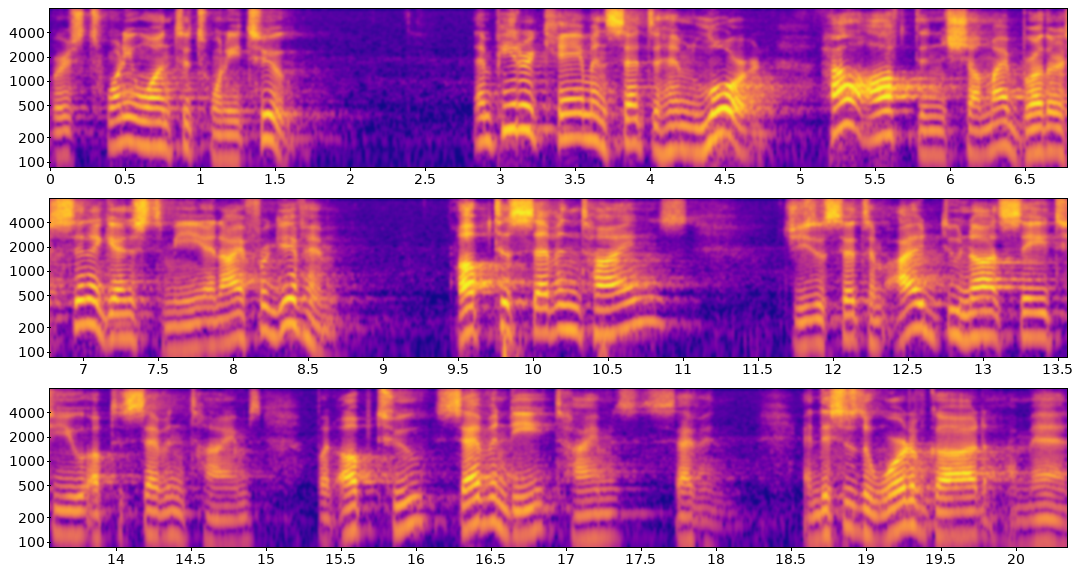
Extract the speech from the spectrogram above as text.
verse 21 to 22. Then Peter came and said to him, Lord, how often shall my brother sin against me and I forgive him? Up to seven times? Jesus said to him, I do not say to you up to seven times, but up to 70 times seven. And this is the word of God. Amen.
